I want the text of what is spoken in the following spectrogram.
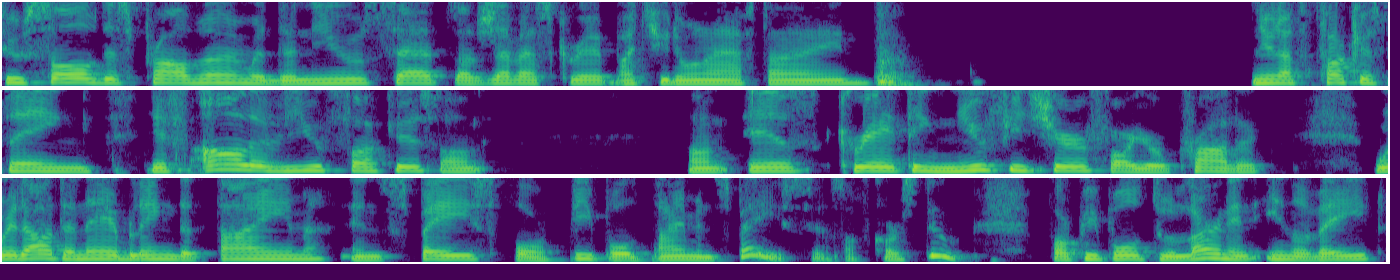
to solve this problem with the new sets of JavaScript, but you don't have time. You're not focusing. If all of you focus on on is creating new feature for your product, without enabling the time and space for people, time and space, yes, of course, too, for people to learn and innovate,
